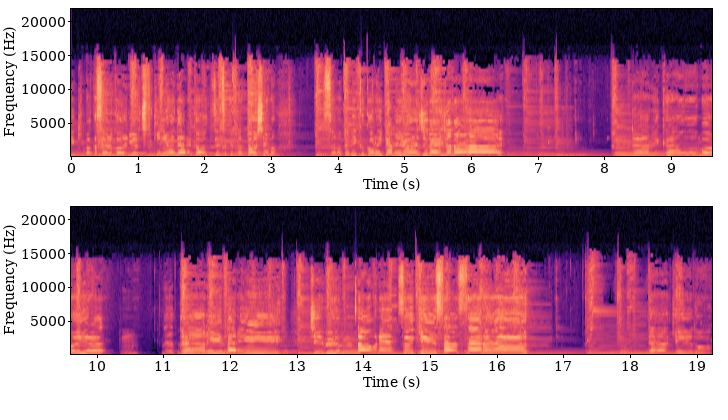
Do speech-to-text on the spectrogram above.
なり行き任せる声に打つ時には誰かを傷つけたとしてもその度心痛める時代じゃない。誰かを思いやん？誰なり自分の胸突き刺さる。だけど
